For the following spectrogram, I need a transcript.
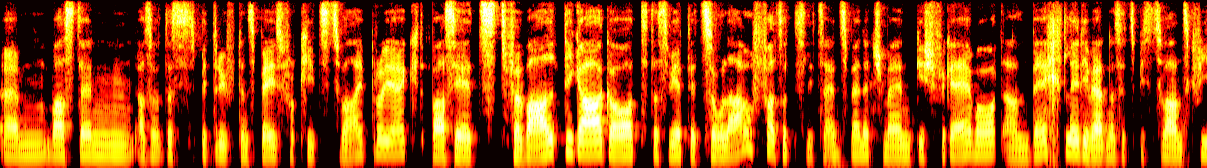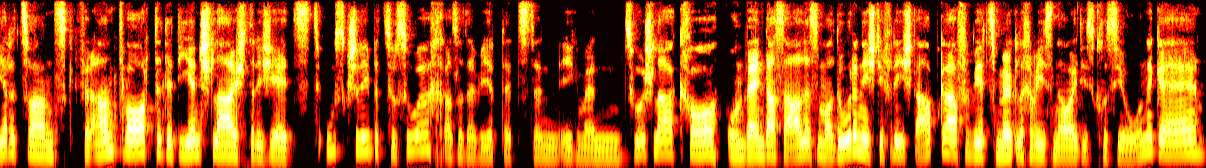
Ähm, was denn, also das betrifft den Space for Kids 2 Projekt. Was jetzt die Verwaltung angeht, das wird jetzt so laufen. Also das Lizenzmanagement ist vergeben worden an Bechtle. Die werden das jetzt bis 2024 verantworten. Der Dienstleister ist jetzt ausgeschrieben zur Suche. Also der wird jetzt dann irgendwann einen Zuschlag kommen. Und wenn das alles mal durch ist, die Frist abgelaufen, wird es möglicherweise neue Diskussionen geben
